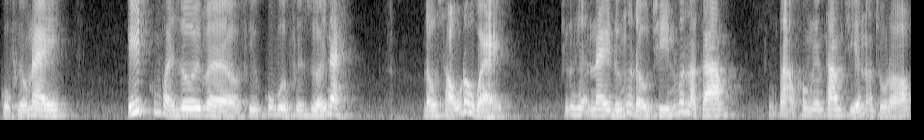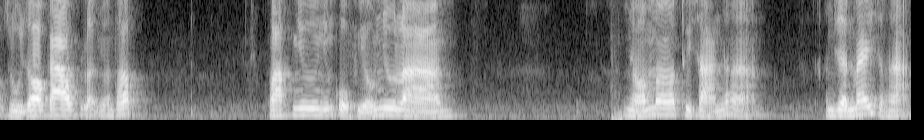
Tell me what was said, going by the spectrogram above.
cổ phiếu này ít cũng phải rơi về phía khu vực phía dưới này. Đầu 6 đầu 7 chứ hiện nay đứng ở đầu 9 vẫn là cao. Chúng ta cũng không nên tham chiến ở chỗ đó. Rủi ro cao, lợi nhuận thấp. Hoặc như những cổ phiếu như là nhóm ờ, thủy sản chẳng hạn dần máy chẳng hạn.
